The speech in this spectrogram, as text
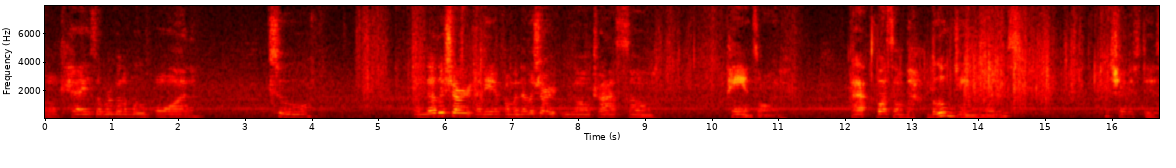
Okay, so we're gonna move on to another shirt and then from another shirt we're gonna try some pants on. I bought some blue jean ones. What shirt is this?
